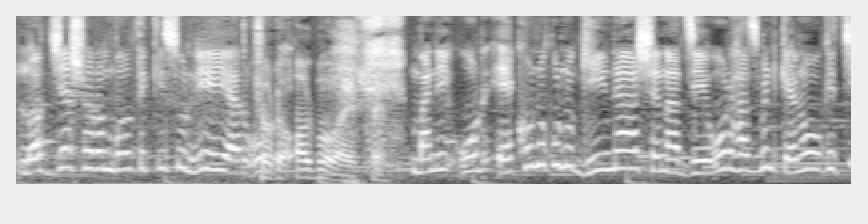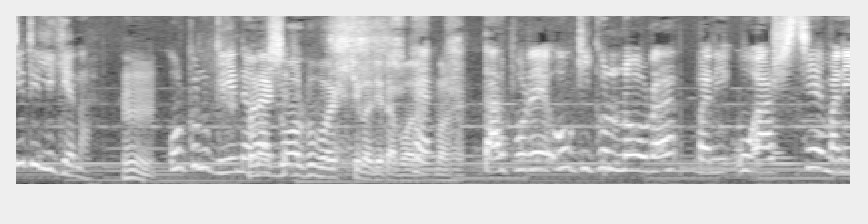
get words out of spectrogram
লজ্জা সরম বলতে কিছু নেই আর ছোট অল্প বয়সে। মানে ওর এখনও কোনো ঘৃণা আসে না যে ওর হাজবেন্ড কেন ওকে চিঠি লিখে না? ওর কোনো ঘৃণা মানে আসে অল্প বয়স ছিল যেটা বলে হ্যাঁ। তারপরে ও কি করল ওরা? মানে ও আসছে মানে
